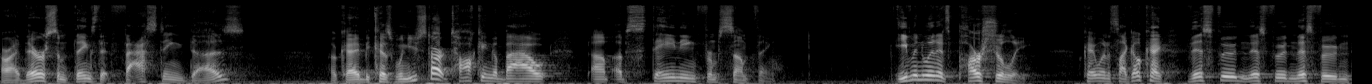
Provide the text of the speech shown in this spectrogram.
All right, there are some things that fasting does, okay? Because when you start talking about um, abstaining from something, even when it's partially, Okay, when it's like, okay, this food and this food and this food. And,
